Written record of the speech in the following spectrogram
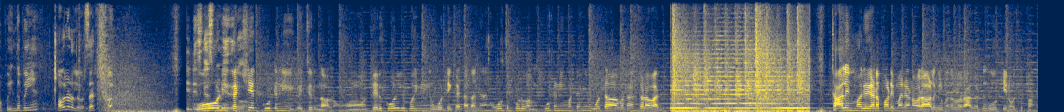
அப்ப இந்த பையன்? அவளோட லவர் சார் கோடி. கட்சியை கூட்டணி வச்சிருந்தாலும் தெருக்கோடியில் போய் நீங்கள் ஓட்டு கேட்டால் தான் ஓட்டு போடுவாங்க. கூட்டணி மட்டுமே ஓட்டு ஆகிறதுக்கு தொடவாது ஸ்டாலின் மாதிரி எடப்பாடி மாதிரியான ஒரு ஆளுகள் முதல்வர் ஆகிறது ஓகேன்னு ஒத்துப்பாங்க.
